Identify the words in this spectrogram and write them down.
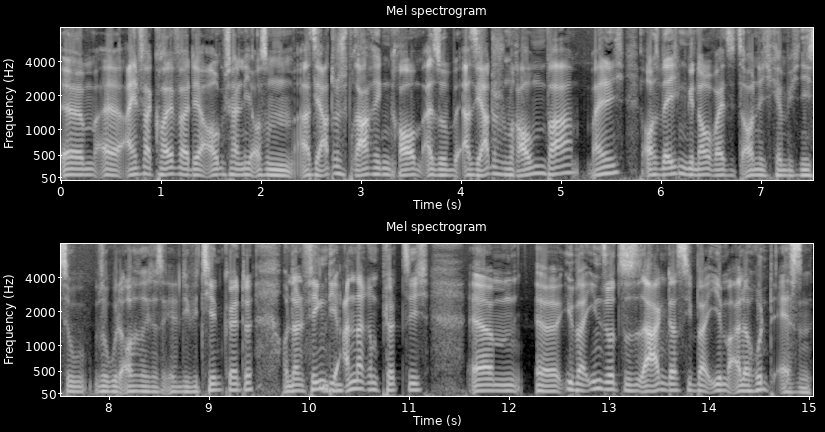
ähm, äh, ein Verkäufer, der augenscheinlich aus dem asiatischsprachigen Raum, also asiatischen Raum war, meine ich. Aus welchem genau, weiß ich jetzt auch nicht. Ich kenne mich nicht so, so gut aus, dass ich das identifizieren könnte. Und dann fingen die anderen plötzlich ähm, äh, über ihn so zu sagen, dass sie bei ihm alle Hund essen.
